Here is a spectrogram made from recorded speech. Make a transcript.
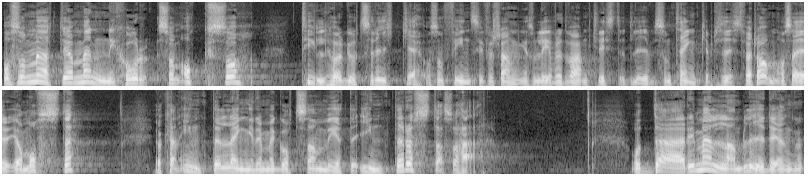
Och så möter jag människor som också tillhör Guds rike och som finns i församlingen som lever ett varmt kristet liv som tänker precis tvärtom och säger jag måste. Jag kan inte längre med gott samvete inte rösta så här. Och däremellan blir det en,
